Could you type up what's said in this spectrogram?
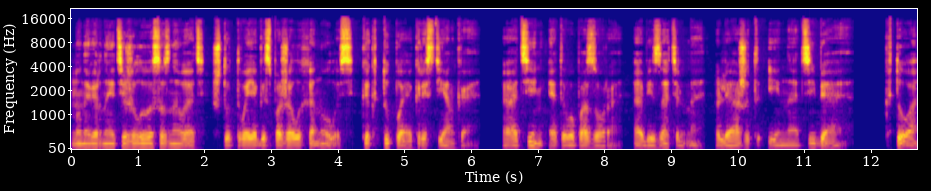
Но, наверное, тяжело осознавать, что твоя госпожа лоханулась, как тупая крестьянка. А тень этого позора обязательно ляжет и на тебя. Кто?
